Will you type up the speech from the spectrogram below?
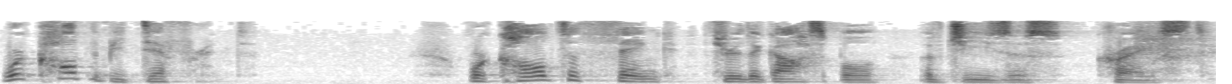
We're called to be different. We're called to think through the gospel of Jesus Christ.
